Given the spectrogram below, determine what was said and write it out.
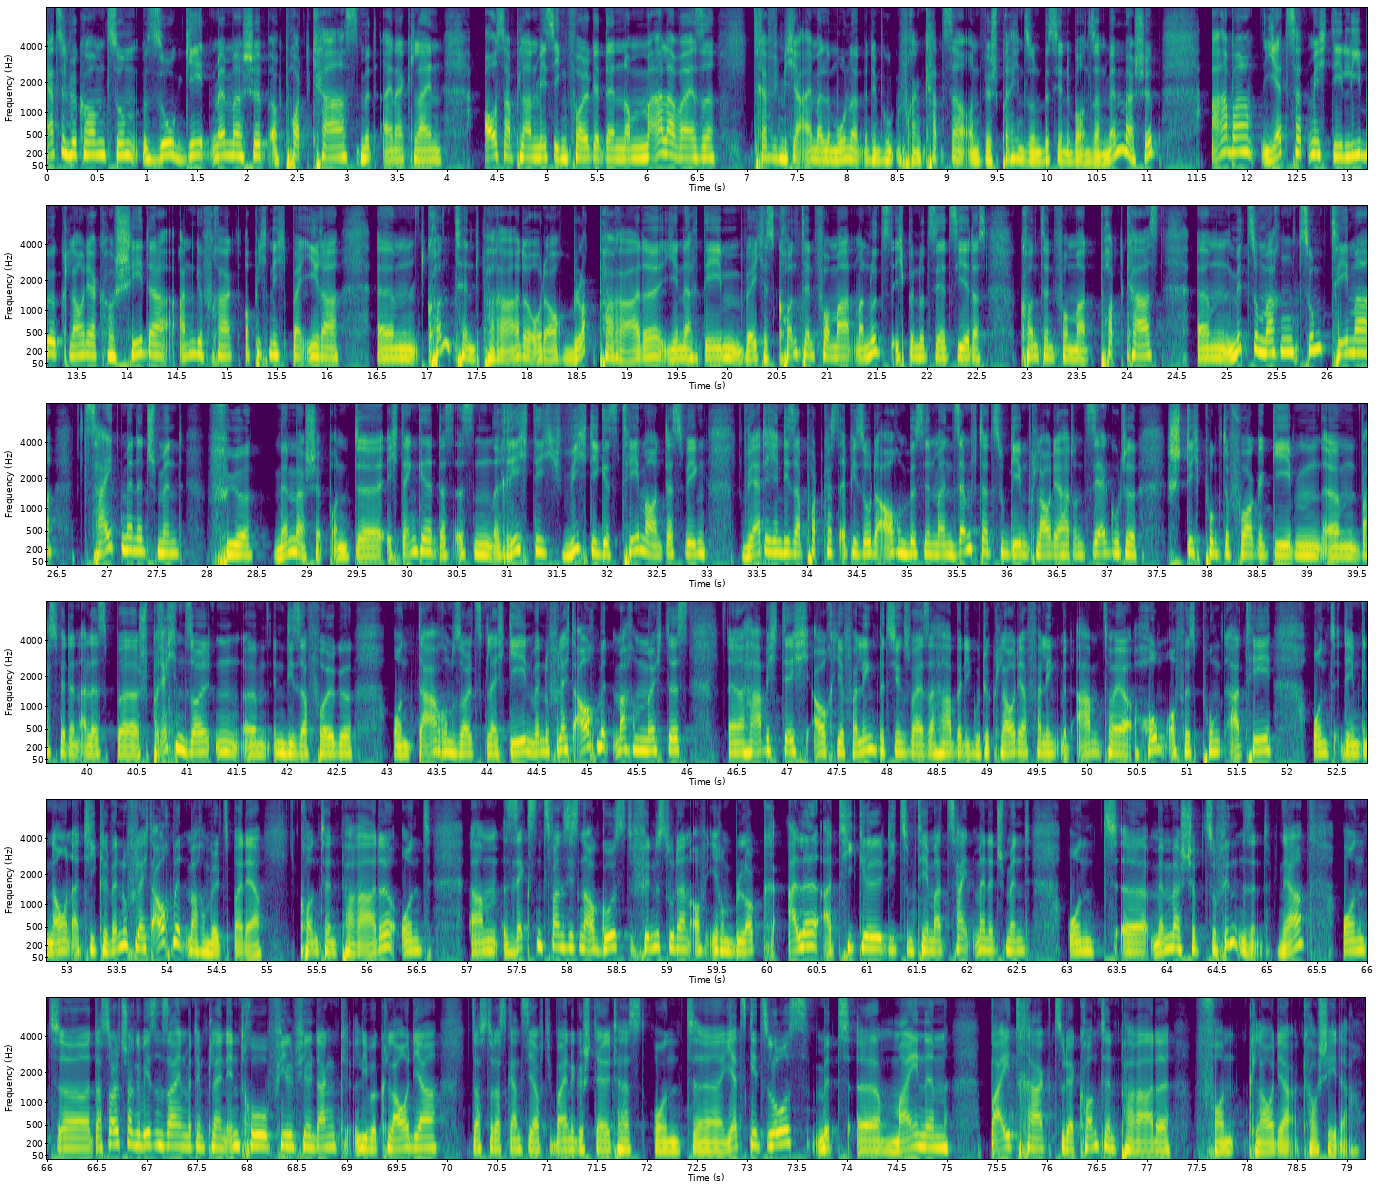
Herzlich willkommen zum So geht Membership Podcast mit einer kleinen außerplanmäßigen Folge, denn normalerweise treffe ich mich ja einmal im Monat mit dem guten Frank Katzer und wir sprechen so ein bisschen über unseren Membership. Aber jetzt hat mich die liebe Claudia Kauscheda angefragt, ob ich nicht bei ihrer ähm, Content-Parade oder auch Blog-Parade, je nachdem welches Content-Format man nutzt, ich benutze jetzt hier das Content-Format Podcast, ähm, mitzumachen zum Thema Zeitmanagement für Membership. Und äh, ich denke, das ist ein richtig wichtiges Thema und deswegen werde ich in dieser Podcast-Episode auch ein bisschen meinen Senf dazu geben. Claudia hat uns sehr gute Stichpunkte vorgegeben, ähm, was wir denn alles besprechen sollten ähm, in dieser Folge. Und darum soll es gleich gehen. Wenn du vielleicht auch mitmachen möchtest, äh, habe ich dich auch hier verlinkt, beziehungsweise habe die gute Claudia verlinkt mit abenteuerhomeoffice.at und dem genauen Artikel. Wenn du vielleicht auch mitmachen willst bei der Content-Parade und am 26. August findest du dann auf ihrem Blog alle Artikel, die zum Thema Zeitmanagement und äh, Membership zu finden sind. Ja, und äh, das soll schon gewesen sein mit dem kleinen Intro. Vielen, vielen Dank, liebe Claudia, dass du das Ganze hier auf die Beine gestellt hast. Und äh, jetzt geht's los mit äh, meinem Beitrag zu der Content-Parade von Claudia Kauscheda.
